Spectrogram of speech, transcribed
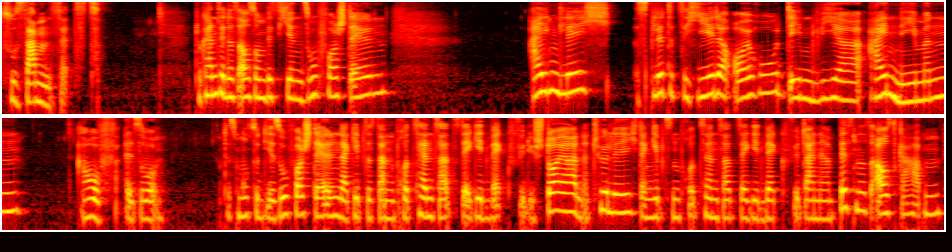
zusammensetzt. Du kannst dir das auch so ein bisschen so vorstellen. Eigentlich splittet sich jeder Euro, den wir einnehmen, auf. Also das musst du dir so vorstellen, da gibt es dann einen Prozentsatz, der geht weg für die Steuer, natürlich. Dann gibt es einen Prozentsatz, der geht weg für deine Business-Ausgaben.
